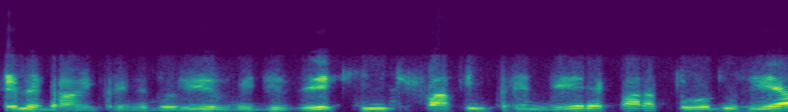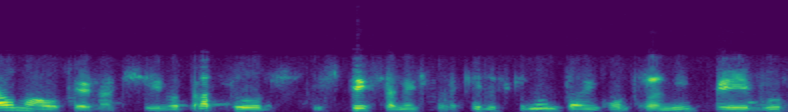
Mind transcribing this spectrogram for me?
celebrar o empreendedorismo e dizer que de fato empreender é para todos e é uma alternativa para todos, especialmente para aqueles que não estão encontrando emprego,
